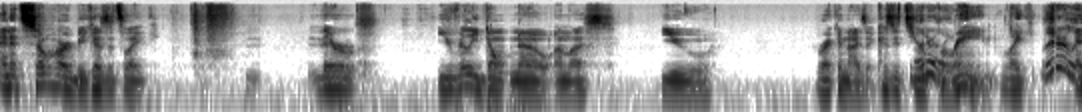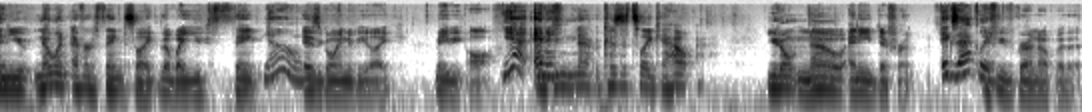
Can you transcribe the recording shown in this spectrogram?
and it's so hard because it's like there you really don't know unless you recognize it because it's your brain like Literally. and you no one ever thinks like the way you think No. is going to be like maybe off yeah. And like if, you never because it's like how you don't know any different exactly. if you've grown up with it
